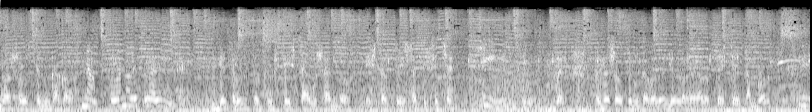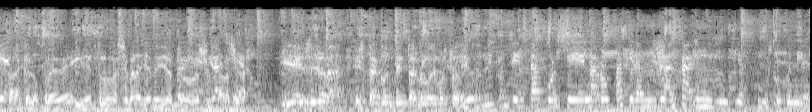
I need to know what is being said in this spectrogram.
¿No usa usted nunca color? No, color no le he probado nunca. ¿Y el producto que usted está usando, está usted satisfecha? Sí, sí. Bueno, pues no usa usted nunca color, yo le regalo a usted este tambor para que lo pruebe y dentro de una semana ya me dirá todos los resultados, señora. Y bien, señora, ¿está contenta con la demostración? Estoy muy contenta porque la ropa queda muy blanca y muy limpia, como usted puede ver.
